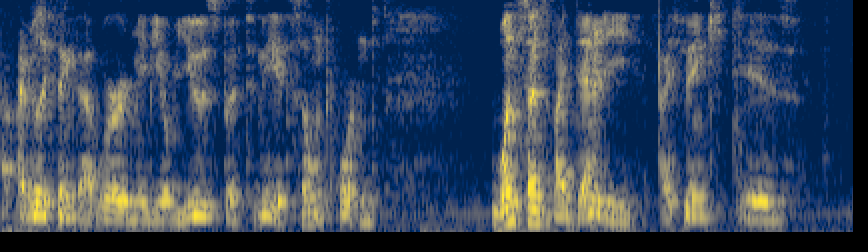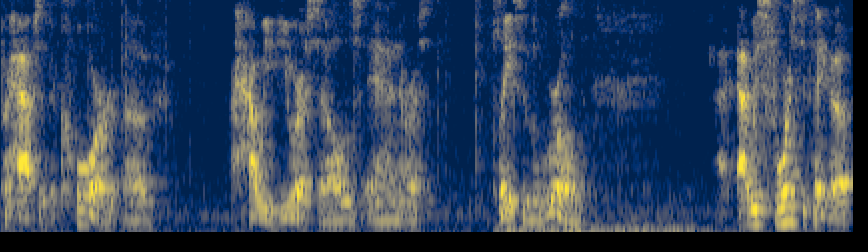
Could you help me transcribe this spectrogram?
I really think that word may be overused, but to me it's so important. One sense of identity, I think, is perhaps at the core of how we view ourselves and our place in the world. I was forced to take a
